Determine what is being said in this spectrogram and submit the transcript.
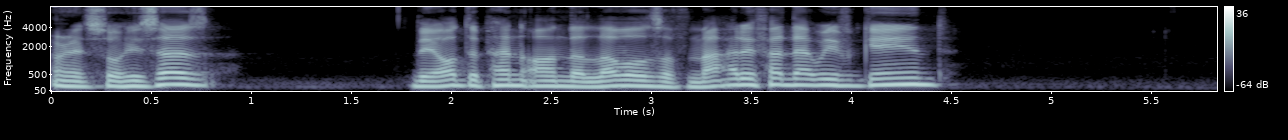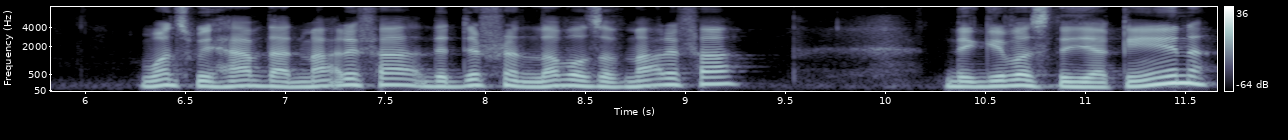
All right, so he says they all depend on the levels of ma'rifah that we've gained once we have that ma'rifah, the different levels of ma'rifah, they give us the yaqeen.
